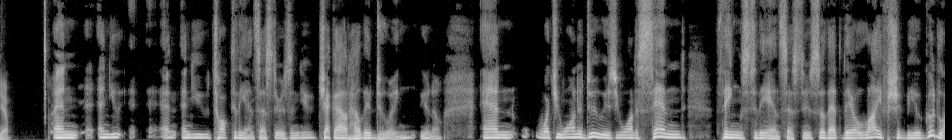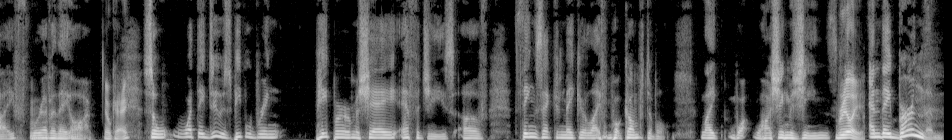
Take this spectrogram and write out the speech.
Yeah. And and you and and you talk to the ancestors and you check out how they're doing, you know. And what you want to do is you want to send things to the ancestors so that their life should be a good life Mhm. wherever they are. Okay. So what they do is people bring paper mache effigies of things that can make your life more comfortable, like wa- washing machines, Really? and they burn them.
